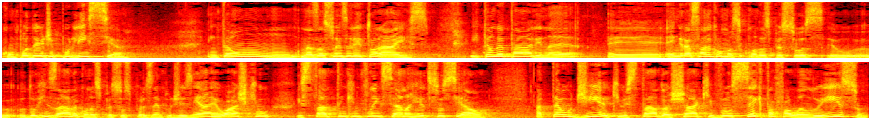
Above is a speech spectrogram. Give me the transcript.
com poder de polícia então, nas ações eleitorais. E tem um detalhe, né? É, é engraçado como, quando as pessoas. Eu, eu, dou risada quando as pessoas, por exemplo, dizem: ah, eu acho que o Estado tem que influenciar na rede social. Até o dia que o Estado achar que você que está falando isso,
